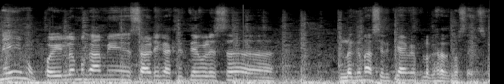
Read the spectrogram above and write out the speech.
नाही मग पहिलं मग आम्ही साडी घातली त्यावेळेस लग्न असेल की आम्ही आपल्या घरात बसायचो.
